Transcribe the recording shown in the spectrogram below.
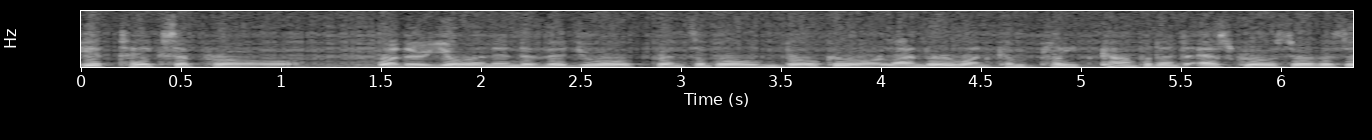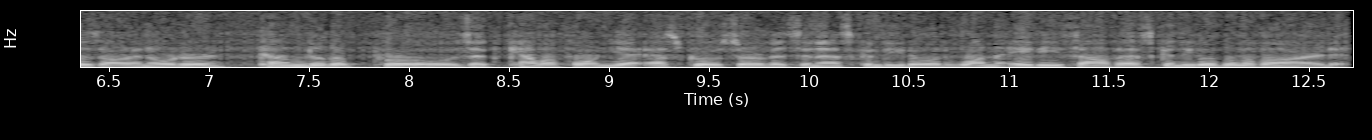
it takes a pro. Whether you're an individual, principal, broker, or lender, when complete competent escrow services are in order, come to the pros at California Escrow Service in Escondido at 180 South Escondido Boulevard.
